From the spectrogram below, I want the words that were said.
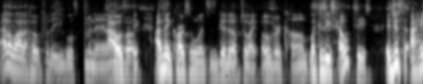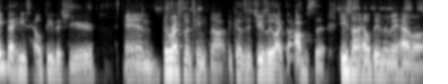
I had a lot of hope for the Eagles coming in. I was like, I think Carson Wentz is good enough to like overcome, like, cause he's healthy. It just I hate that he's healthy this year and the rest of the team's not because it's usually like the opposite. He's not healthy, and then they have a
